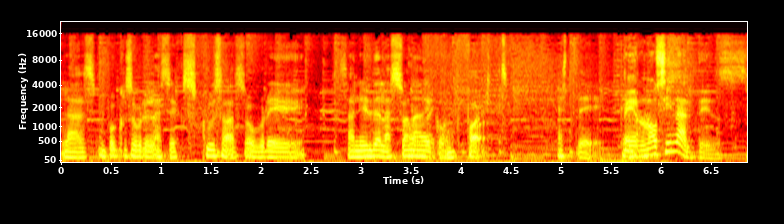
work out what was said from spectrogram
las un poco sobre las excusas, sobre salir de la zona de confort. Este Pero no sin antes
